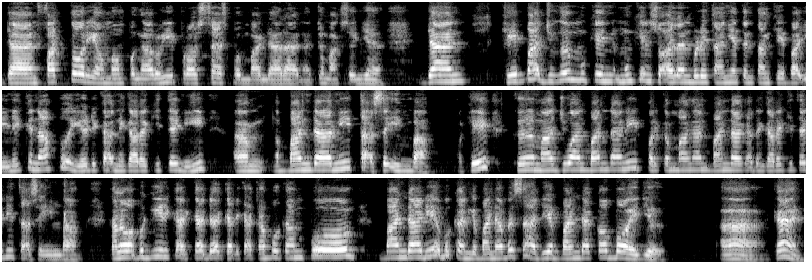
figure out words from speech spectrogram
dan faktor yang mempengaruhi proses pembandaran, itu maksudnya. Dan kebat juga mungkin mungkin soalan boleh tanya tentang kebat ini kenapa ya dekat negara kita ni um, bandar ni tak seimbang Okey, kemajuan bandar ni, perkembangan bandar kat negara kita ni tak seimbang. Kalau awak pergi dekat dekat, dekat, dekat kampung-kampung, bandar dia bukan ke bandar besar, dia bandar cowboy je. Ah, kan?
